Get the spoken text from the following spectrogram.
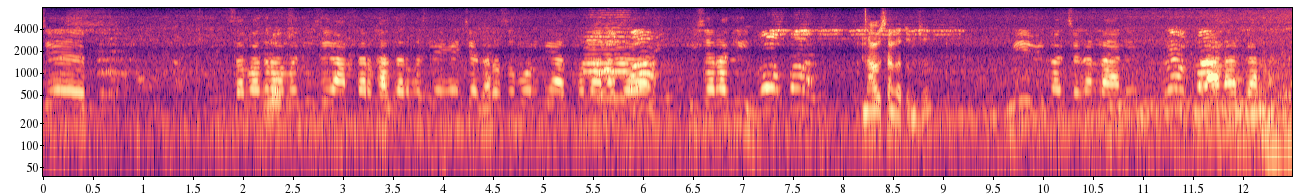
जे सभागृहामध्ये जे आमदार खासदार बसले यांच्या घरासमोर मी आत्मदानाचा इशारा देईन. नाव सांगा तुमचं. मी विकास छगन लहाने राहणार जालना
